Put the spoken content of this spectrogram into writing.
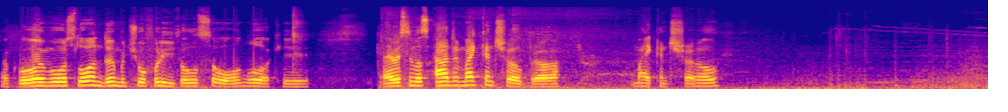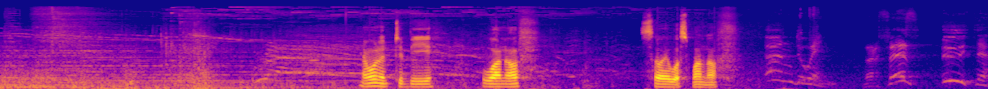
I'm was you're little, so unlucky. Everything was under my control, bro. My control. I wanted to be one off, so I was one off. Anduin versus Uther.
